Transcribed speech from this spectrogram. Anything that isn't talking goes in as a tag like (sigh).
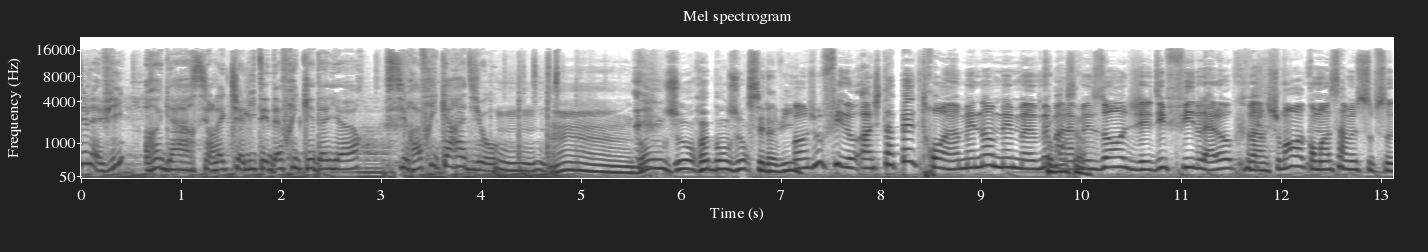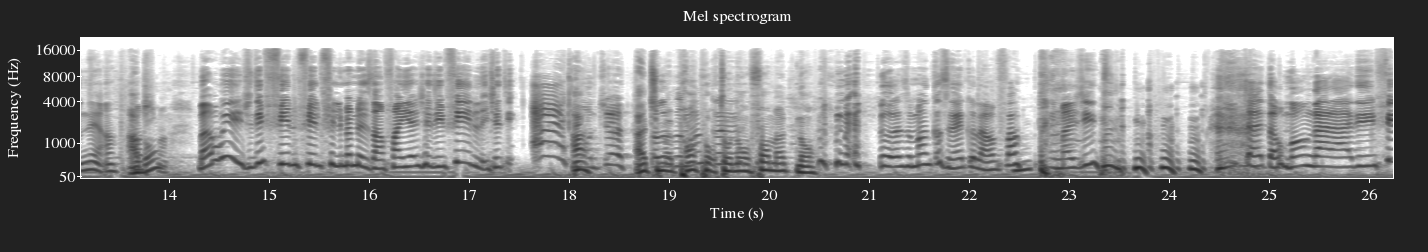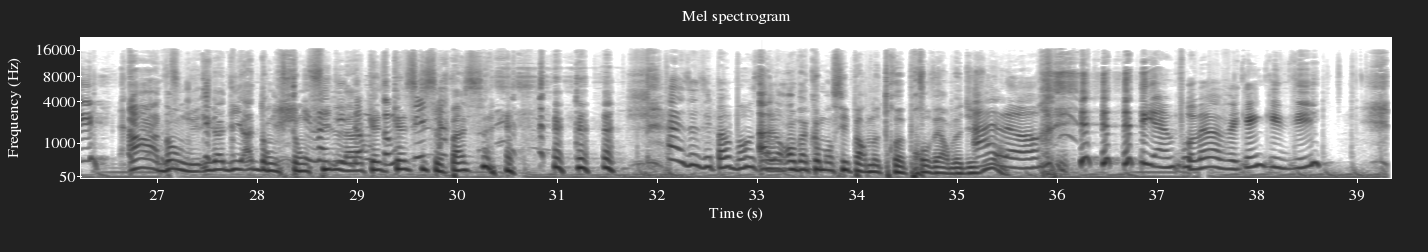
C'est la vie Regard sur l'actualité d'Afrique et d'ailleurs sur Africa Radio. Mmh, bonjour, rebonjour, c'est la vie. Bonjour Philo, ah, je t'appelle trop, hein. maintenant même, même Comment à la maison, j'ai dit Phil, alors que franchement on va commencer à me soupçonner. Hein, Ah bon. Bah oui, j'ai dit Phil, Phil, Phil, même les enfants, hier j'ai dit Phil, j'ai dit, eh, Ah, mon Dieu. ah, tu me prends pour que- ton enfant maintenant. (laughs) Mais heureusement que ce n'est que l'enfant, imagine. (laughs) T'as ton bon gars là, a dit Phil. Ah bon, il a dit, ah donc ton Il fil là, donc, qu'est-ce qui se passe (laughs) Ah, ça c'est pas bon ça. Alors, on va commencer par notre proverbe du jour. Alors, (laughs) il y a un proverbe africain qui dit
